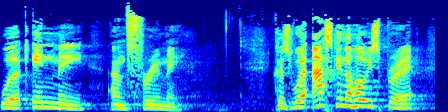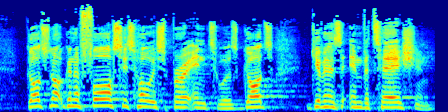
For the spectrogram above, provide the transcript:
work in me and through me. Because we're asking the Holy Spirit, God's not going to force His Holy Spirit into us, God's given us an invitation.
